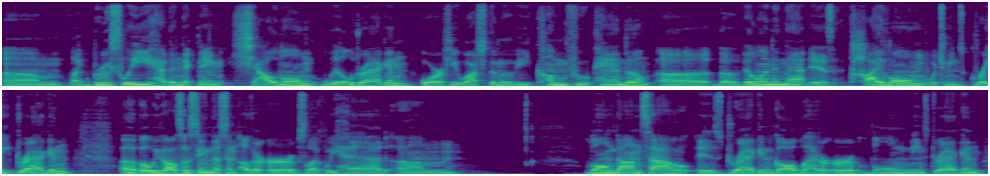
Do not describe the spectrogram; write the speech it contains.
um, like Bruce Lee had the nickname Xiaolong, Little Dragon, or if you watch the movie Kung Fu Panda, uh, the villain in that is Tai Long, which means Great Dragon. Uh, but we've also seen this in other herbs, like we had um, Long Dan Cao is dragon gallbladder herb. Long means dragon.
